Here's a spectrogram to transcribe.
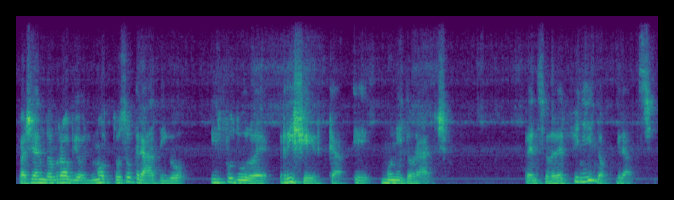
facendo proprio il motto socratico, il futuro è ricerca e monitoraggio. Penso di aver finito, grazie.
